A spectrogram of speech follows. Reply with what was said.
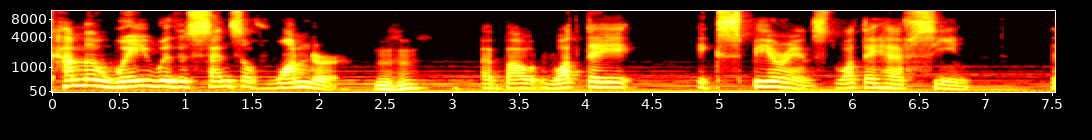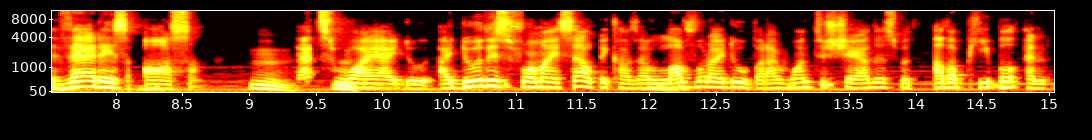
come away with a sense of wonder. Mm-hmm about what they experienced, what they have seen. That is awesome. Mm. That's mm. why I do. I do this for myself because I love what I do, but I want to share this with other people and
